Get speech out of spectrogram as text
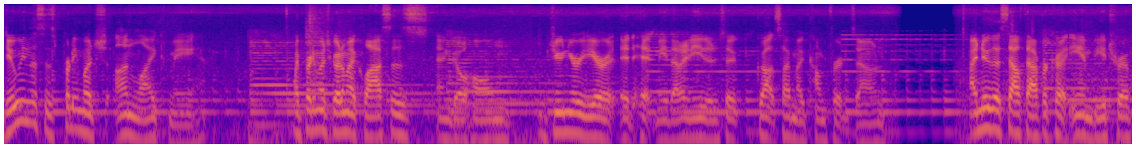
Doing this is pretty much unlike me. I pretty much go to my classes and go home. Junior year, it hit me that I needed to go outside my comfort zone. I knew the South Africa EMB trip,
